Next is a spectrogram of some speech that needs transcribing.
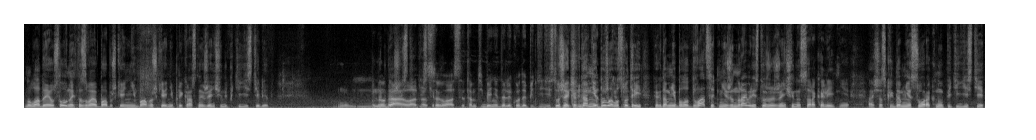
Ну ладно, я условно их называю бабушки. Они не бабушки, они прекрасные женщины 50 лет. Ну, Ну да, 60. ладно, согласен. Там тебе недалеко до 50. Слушай, Еще когда не мне было, вот смотри, когда мне было 20, мне же нравились тоже женщины 40-летние. А сейчас, когда мне 40, ну, 50,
